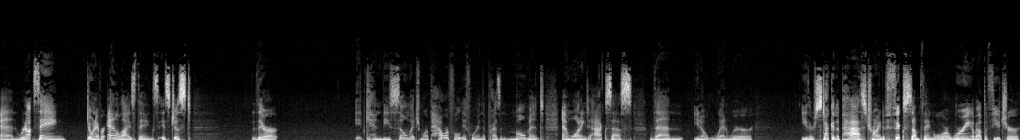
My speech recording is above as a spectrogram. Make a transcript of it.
and we're not saying don't ever analyze things. It's just there are it can be so much more powerful if we're in the present moment and wanting to access than, you know, when we're either stuck in the past trying to fix something or worrying about the future.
